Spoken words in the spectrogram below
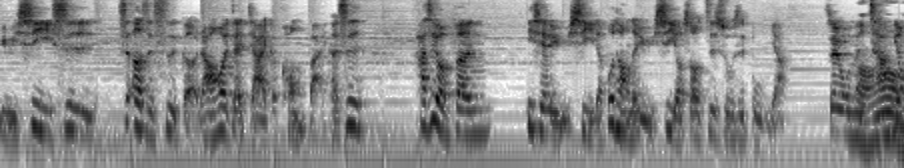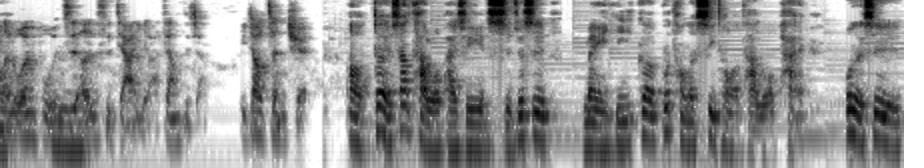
语系是是二十四个，然后会再加一个空白。可是它是有分一些语系的，不同的语系有时候字数是不一样。所以我们常用的罗恩符文是二十四加一啦，这样子讲比较正确。哦，对，像塔罗牌其实也是，就是每一个不同的系统的塔罗牌，或者是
